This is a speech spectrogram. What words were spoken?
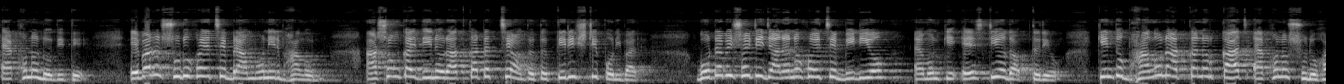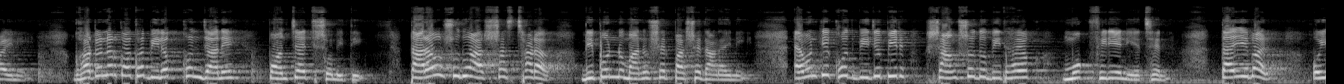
এখনও নদীতে। এবারও শুরু হয়েছে ব্রাহ্মণীর ভাঙন। আশঙ্কায় দিন ও রাত কাটাচ্ছে অন্তত তিরিশটি পরিবার। গোটা বিষয়টি জানানো হয়েছে বিডিও, এমনকি এসডিও দপ্তরেও। কিন্তু ভাঙন আটকানোর কাজ এখনও শুরু হয়নি। ঘটনার কথা বিলক্ষণ জানে পঞ্চায়েত সমিতি। তারাও শুধু আশ্বাস ছাড়া বিপন্ন মানুষের পাশে দাঁড়ায়নি। এমনকি খোদ বিজেপির সাংসদ ও বিধায়ক মুখ ফিরিয়ে নিয়েছেন। তাই এবার ওই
